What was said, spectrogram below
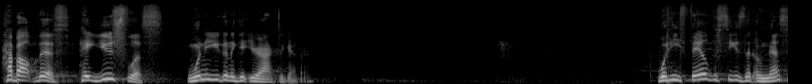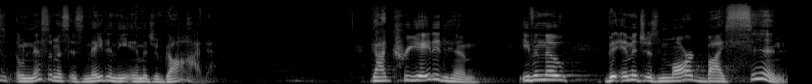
How about this? Hey, useless. When are you going to get your act together? What he failed to see is that Onesimus is made in the image of God. God created him, even though the image is marred by sin.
